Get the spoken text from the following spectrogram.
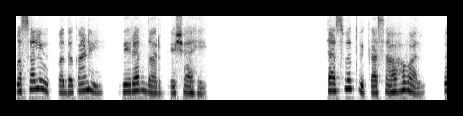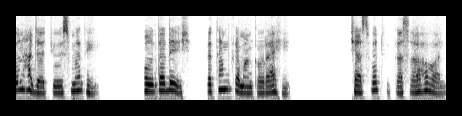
मसाले उत्पादक आणि निर्यातदार देश आहे. शाश्वत विकास अहवाल दोन हजार चोवीसमध्ये कोणता देश प्रथम क्रमांकावर आहे? शाश्वत विकास अहवाल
